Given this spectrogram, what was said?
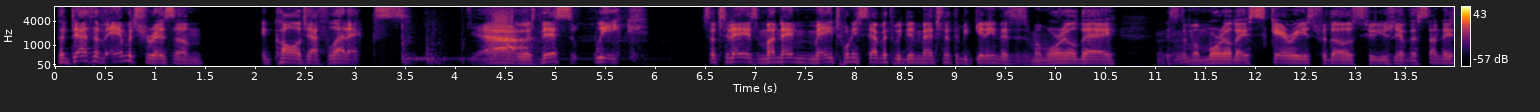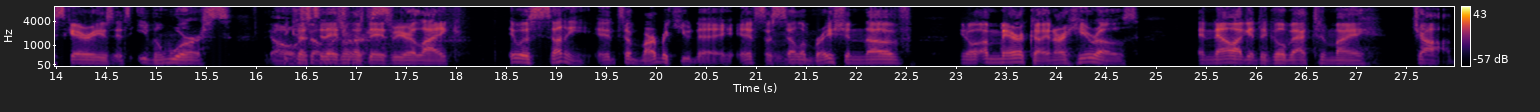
the death of amateurism in college athletics. Yeah, It was this week. So today is Monday, May 27th. We did mention at the beginning this is Memorial Day. It's the Mhm. Memorial Day scaries for those who usually have the Sunday scaries. It's even worse Oh, because so today's one of those worse. days where you're like, it was sunny. It's a barbecue day. It's a Mhm. celebration of, you know, America and our heroes. And now I get to go back to my job,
